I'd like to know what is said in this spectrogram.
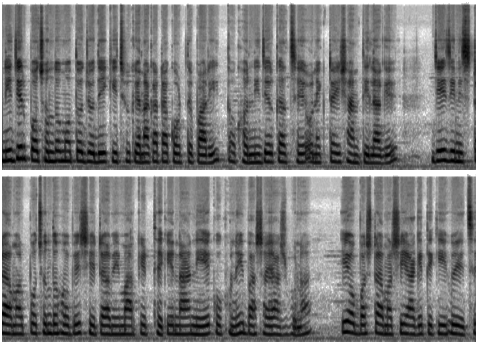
নিজের পছন্দ মতো যদি কিছু কেনাকাটা করতে পারি, তখন নিজের কাছে অনেকটাই শান্তি লাগে। যেই জিনিসটা আমার পছন্দ হবে, সেটা আমি মার্কেট থেকে না নিয়ে কখনোই বাসায় আসব না। এই অভ্যাসটা আমার সেই আগে থেকেই হয়েছে।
